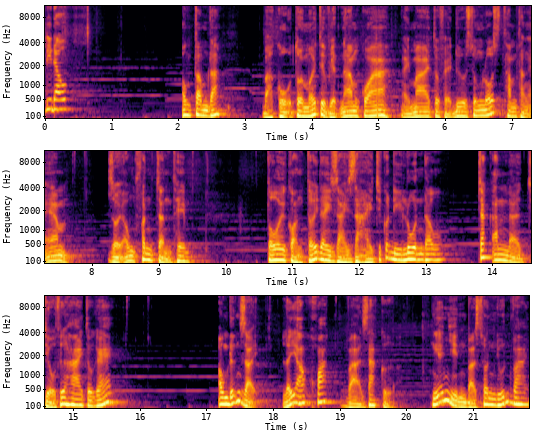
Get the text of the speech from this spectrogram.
Đi đâu? Ông Tâm đáp Bà cụ tôi mới từ Việt Nam qua Ngày mai tôi phải đưa xuống Los thăm thằng em. Rồi ông phân trần thêm Tôi còn tới đây dài dài chứ có đi luôn đâu. Chắc ăn là chiều thứ hai tôi ghé. Ông đứng dậy Lấy áo khoác và ra cửa. Nghĩa nhìn bà Xuân nhún vai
